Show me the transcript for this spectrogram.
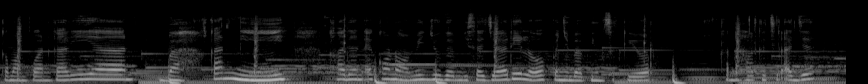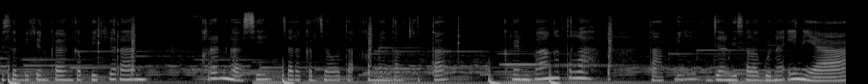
kemampuan kalian, bahkan nih, keadaan ekonomi juga bisa jadi loh penyebab insecure karena hal kecil aja bisa bikin kalian kepikiran. Keren gak sih cara kerja otak ke mental kita? Keren banget lah. Tapi jangan disalahgunain ya.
